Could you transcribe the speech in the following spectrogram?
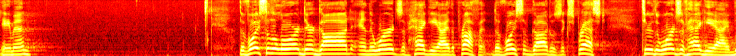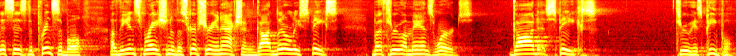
Amen. The voice of the Lord their God and the words of Haggai the prophet. The voice of God was expressed through the words of Haggai. This is the principle of the inspiration of the scripture in action. God literally speaks, but through a man's words. God speaks through his people.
